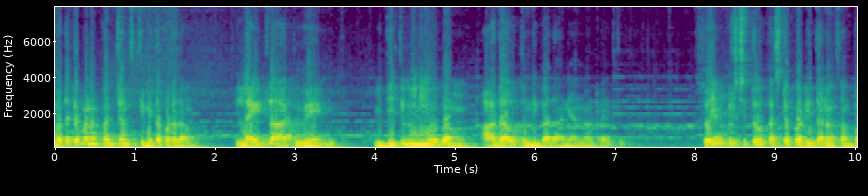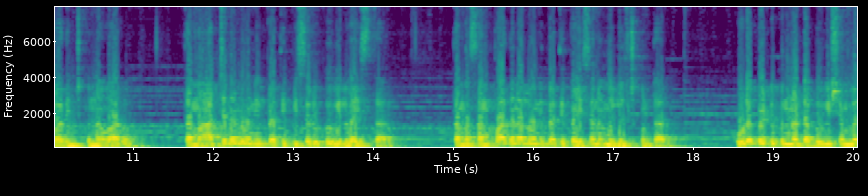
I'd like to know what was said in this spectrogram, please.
మొదట మనం కొంచెం స్థిమితపడదాం. లైట్లు ఆర్పివేయండి. విద్యుత్ వినియోగం ఆదా అవుతుంది కదా అని అన్నాడు రైతు. స్వయం కృషితో కష్టపడి ధనం సంపాదించుకున్న వారు తమ ఆర్జనలోని ప్రతి పిసరుకు విలువ ఇస్తారు. తమ సంపాదనలోని ప్రతి పైసను మిగుల్చుకుంటారు. కూడబెట్టుకున్న డబ్బు విషయంలో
